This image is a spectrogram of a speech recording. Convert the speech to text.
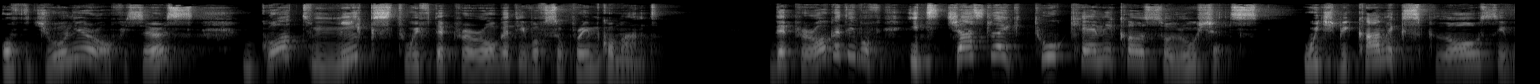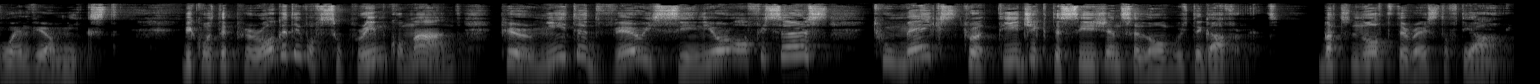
of junior officers got mixed with the prerogative of Supreme Command the prerogative of it's just like two chemical solutions which become explosive when they are mixed because the prerogative of supreme command permitted very senior officers to make strategic decisions along with the government but not the rest of the army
